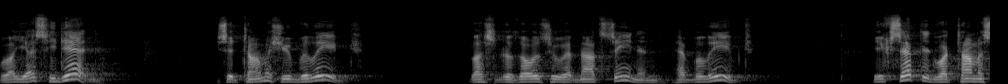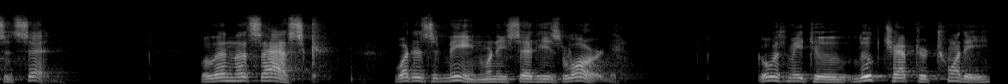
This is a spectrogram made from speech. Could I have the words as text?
Well, yes, he did. He said, Thomas, you believed. Blessed are those who have not seen and have believed. He accepted what Thomas had said. Well, then let's ask what does it mean when he said he's Lord? Go with me to Luke chapter 20,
